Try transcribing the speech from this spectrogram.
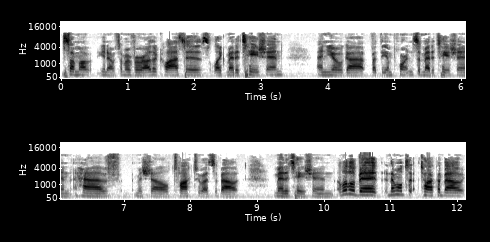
some of you know some of her other classes like meditation and yoga, but the importance of meditation. Have Michelle talk to us about meditation a little bit, and then we'll t- talk about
